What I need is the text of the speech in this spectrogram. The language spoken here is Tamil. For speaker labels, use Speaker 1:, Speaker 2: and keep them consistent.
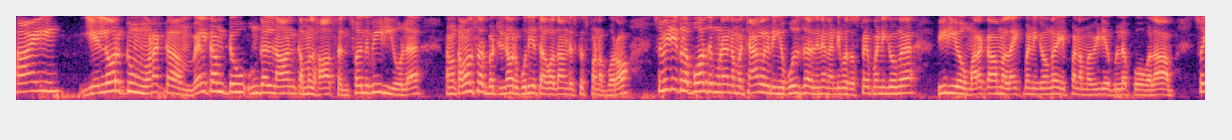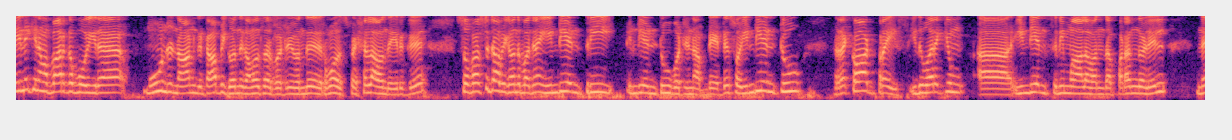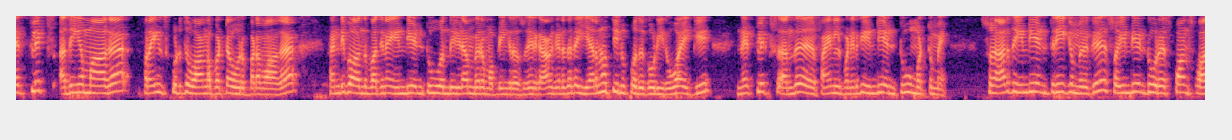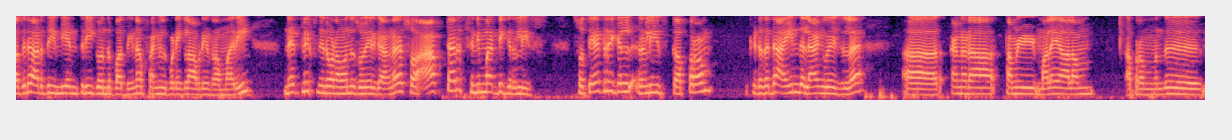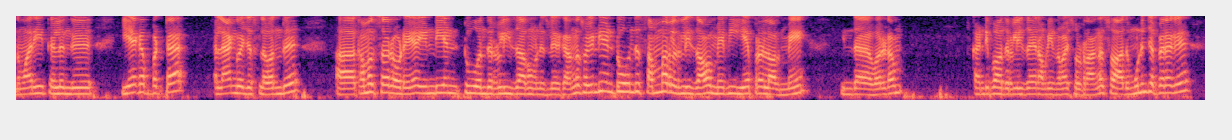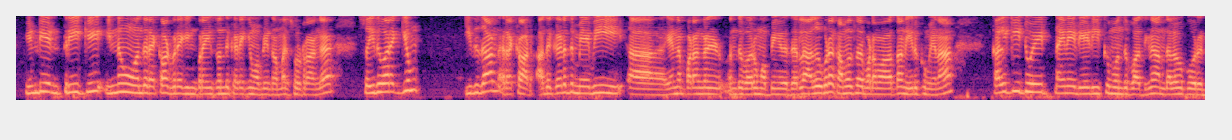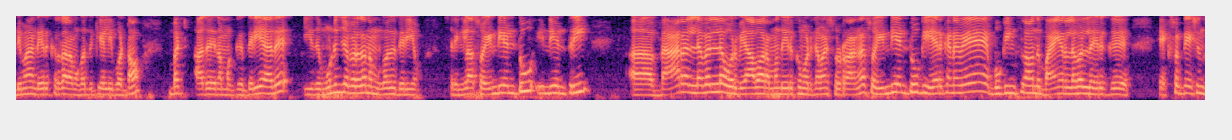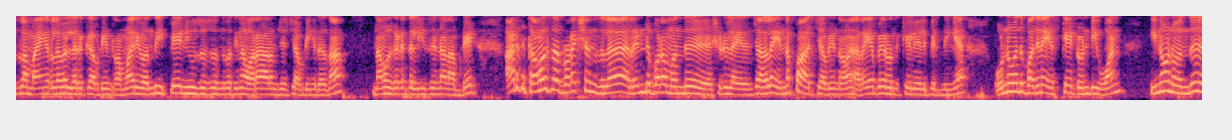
Speaker 1: ஹாய் எல்லோருக்கும் வணக்கம். வெல்கம் டு உங்கள் நான் கமல்ஹாசன். ஸோ இந்த வீடியோவில் நம்ம கமல் சார் பற்றின ஒரு புதிய தகவல் தான் டிஸ்கஸ் பண்ண போகிறோம் ஸோ வீடியோக்குள்ளே போகிறதுக்கு முன்னாடி நம்ம சேனலுக்கு நீங்கள் புதுசாக இருந்தீங்கன்னா கண்டிப்பாக சப்ஸ்கிரைப் பண்ணிக்கோங்க. வீடியோ மறக்காமல் லைக் பண்ணிக்கோங்க. இப்போ நம்ம வீடியோக்குள்ளே போகலாம். ஸோ இன்றைக்கி நம்ம பார்க்க போகிற மூன்று நான்கு டாபிக் வந்து கமல் சார் பற்றி வந்து ரொம்ப ஸ்பெஷலாக வந்து இருக்குது ஸோ ஃபஸ்ட்டு டாபிக் வந்து பார்த்திங்கன்னா இந்தியன் த்ரீ இந்தியன் டூ பற்றின update so Indian two record price இது வரைக்கும் இந்தியன் சினிமாவில் வந்த படங்களில் நெட்ஃப்ளிக்ஸ் அதிகமாக ப்ரைஸ் கொடுத்து வாங்கப்பட்ட ஒரு படமாக கண்டிப்பாக வந்து பார்த்தீங்கன்னா இந்தியன் டூ வந்து இடம்பெறும் அப்படிங்கிறத சொல்லியிருக்காங்க. கிட்டத்தட்ட இரநூத்தி முப்பது கோடி ரூபாய்க்கு நெட்ஃப்ளிக்ஸ் வந்து ஃபைனல் பண்ணியிருக்கு. இந்தியன் டூ மட்டுமே. ஸோ அடுத்து இந்தியன் த்ரீக்கும் இருக்குது ஸோ இந்தியன் டூ ரெஸ்பான்ஸ் பார்த்துட்டு அடுத்து இந்தியன் த்ரீக்கு வந்து பார்த்திங்கன்னா ஃபைனல் பண்ணிக்கலாம் அப்படின்ற மாதிரி நெட்ஃப்ளிக்ஸ் நிறுவனம் வந்து சொல்லியிருக்காங்க. So after cinematic release so theatrical ரிலீஸ்க்கு அப்புறம் கிட்டத்தட்ட ஐந்து லாங்குவேஜில் கன்னடா தமிழ் மலையாளம் அப்புறம் வந்து இந்த மாதிரி தெலுங்கு ஏகப்பட்ட லாங்குவேஜஸில் வந்து கமல் சாரோடைய இந்தியன் டூ வந்து ரிலீஸ் ஆகும் அப்படின்னு சொல்லியிருக்காங்க. ஸோ இந்தியன் டூ வந்து சம்மரில் ரிலீஸ் ஆகும். மேபி ஏப்ரல் ஆர் மே இந்த வருடம் கண்டிப்பாக வந்து ரிலீஸ் ஆயிரும் அப்படின்ற மாதிரி சொல்கிறாங்க ஸோ அது முடிஞ்ச பிறகு இந்தியன் த்ரீக்கு இன்னும் வந்து ரெக்கார்ட் பிரேக்கிங் ப்ரைஸ் வந்து கிடைக்கும் அப்படின்ற மாதிரி சொல்கிறாங்க ஸோ இது வரைக்கும் இதுதான் ரெக்கார்ட் அதுக்கடுத்து மேபி என்ன படங்கள் வந்து வரும் அப்படிங்கிறது தெரியல. அது கூட கமல் சார் படமாக தான் இருக்கும். ஏன்னா கல்கி டூ எயிட் நைன் எயிட் ஏடிக்கும் வந்து பார்த்திங்கன்னா அந்தளவுக்கு ஒரு டிமாண்ட் இருக்கிறதா நமக்கு வந்து கேள்விப்பட்டோம். பட் அது நமக்கு தெரியாது. இது முடிஞ்ச பிறகு தான் நமக்கு வந்து தெரியும். சரிங்களா? So Indian two Indian three வேற லெவலில் ஒரு வியாபாரம் வந்து இருக்கும் அப்படின்ற மாதிரி சொல்கிறாங்க ஸோ இந்தியன் டூக்கு ஏற்கனவே புக்கிங்ஸ்லாம் வந்து பயங்கர லெவலில் இருக்குது எக்ஸ்பெக்டேஷன்ஸ்லாம் பயங்கர லெவலில் இருக்குது அப்படின்ற மாதிரி வந்து இப்போயே நியூஸஸ் வந்து பார்த்திங்கன்னா வர ஆரம்பிச்சிச்சு அப்படிங்கிறது தான் நமக்கு கிடைத்த ரீசெண்டான அப்டேட் அடுத்து கமல் சார் ப்ரொடக்ஷன்ஸில் ரெண்டு படம் வந்து ஷெடியூல் ஆயிருந்துச்சு. அதெல்லாம் என்னப்பா ஆச்சு அப்படின்ற மாதிரி நிறைய பேர் வந்து கேள்வி எழுப்பியிருந்தீங்க. ஒன்று வந்து பார்த்தீங்கன்னா எஸ்கே டுவெண்ட்டி ஒன் இன்னொன்று வந்து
